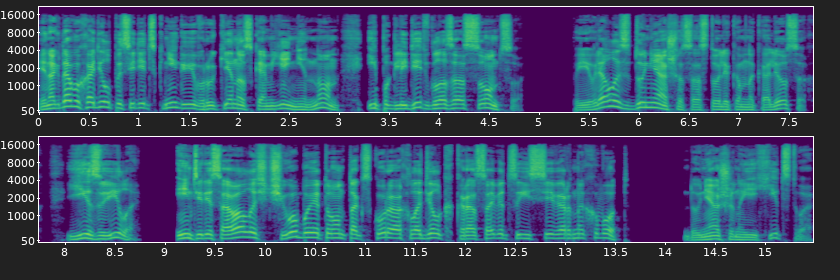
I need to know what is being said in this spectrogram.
Иногда выходил посидеть с книгой в руке на скамье Нинон и поглядеть в глаза солнцу. Появлялась Дуняша со столиком на колесах, язвила, интересовалась, чего бы это он так скоро охладел к красавице из северных вод. Дуняшины ехидство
